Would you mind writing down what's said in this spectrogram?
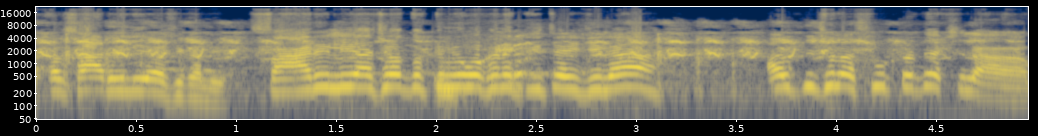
এখন শাড়ি নিয়ে আসি খালি। শাড়ি লিয়ে আছো তো তুমি ওখানে কি চাইছিলা? আমি কিছু না স্যুটটা দেখছিলাম।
